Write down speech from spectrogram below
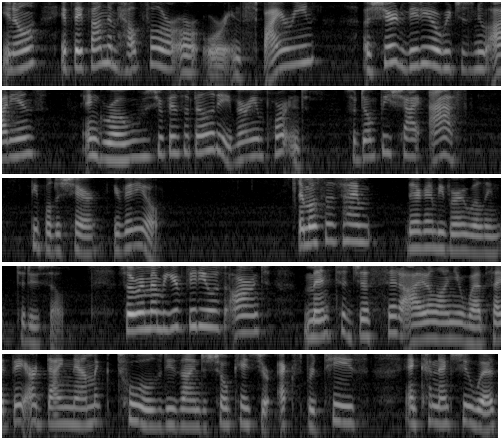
You know, if they found them helpful or, or, or inspiring, a shared video reaches new audience and grows your visibility. Very important. So don't be shy. Ask people to share your video. And most of the time, they're going to be very willing to do so. So remember, your videos aren't meant to just sit idle on your website. They are dynamic tools designed to showcase your expertise and connect you with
